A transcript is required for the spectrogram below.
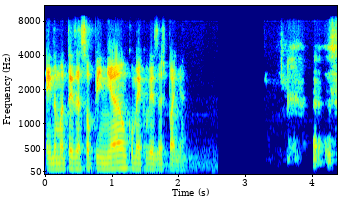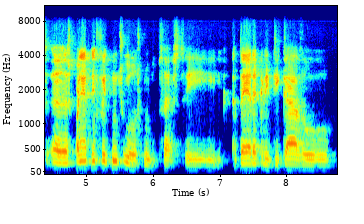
ainda mantens essa opinião? Como é que vês a Espanha? A Espanha tem feito muitos gols, como tu disseste, e até era criticado o,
